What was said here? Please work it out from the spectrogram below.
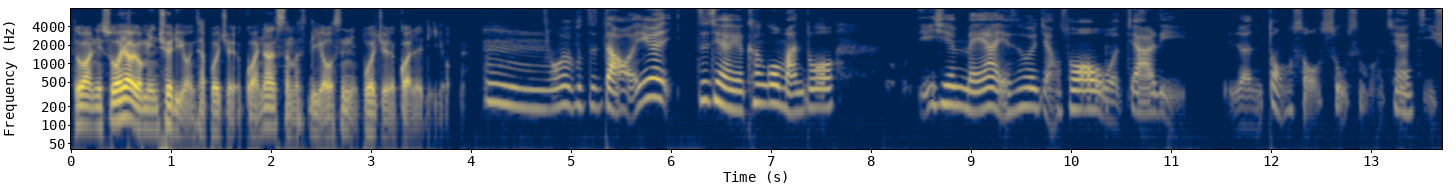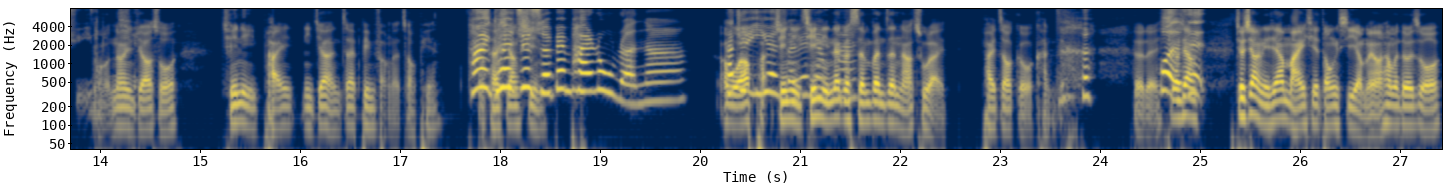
对啊，你说要有明确理由，你才不会觉得怪。那什么理由是你不会觉得怪的理由呢？嗯，我也不知道欸，因为之前也看过蛮多一些媒啊，也是会讲说，哦，我家里人动手术什么，现在急需一笔哦，那你就要说，请你拍你家人在病房的照片。他也可以去随便拍路人啊，我要拍，请你，请你那个身份证拿出来拍照给我看，这样对不对？或者就像就像你现在买一些东西有没有？他们都会说，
